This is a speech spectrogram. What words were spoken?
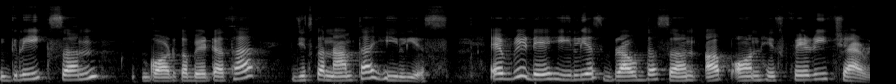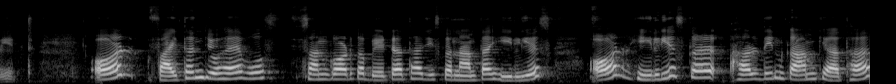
ग्रीक सन गॉड का बेटा था, जिसका नाम था Helios every day Helios brought the sun up on his fiery chariot और फाइथन जो है, वो सन गॉड का बेटा था जिसका नाम था हीलियस। और हीलियस का हर दिन काम क्या था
